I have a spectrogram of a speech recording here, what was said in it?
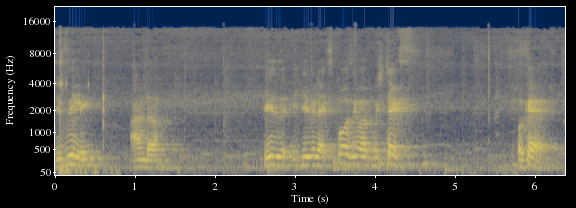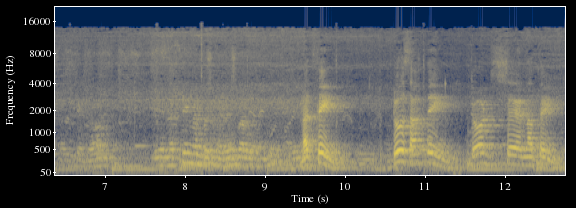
easily and uh, he, he will expose your mistakes. Okay? Nothing. Do something. Don't say nothing.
